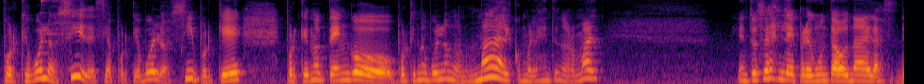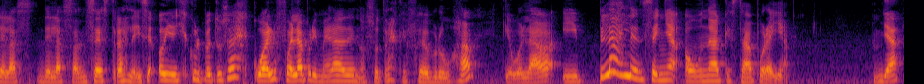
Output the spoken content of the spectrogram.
por qué vuelo así. Decía, ¿por qué vuelo así? ¿Por qué, por qué no tengo, por qué no vuelo normal, como la gente normal? Entonces le pregunta a una de las, de las, de las ancestras, le dice, oye, disculpe, ¿tú sabes cuál fue la primera de nosotras que fue bruja, que volaba? Y Plas le enseña a una que estaba por allá. ¿Ya?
